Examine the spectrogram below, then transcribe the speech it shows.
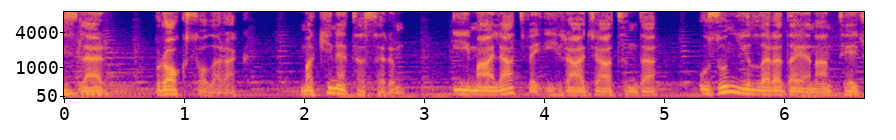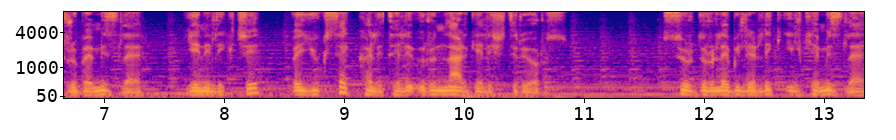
Bizler Brox olarak makine tasarım, imalat ve ihracatında uzun yıllara dayanan tecrübemizle yenilikçi ve yüksek kaliteli ürünler geliştiriyoruz. Sürdürülebilirlik ilkemizle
